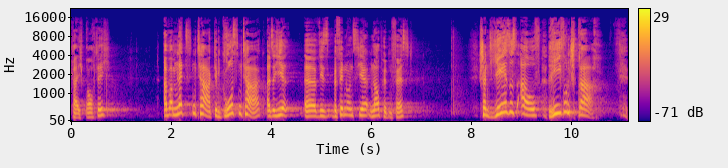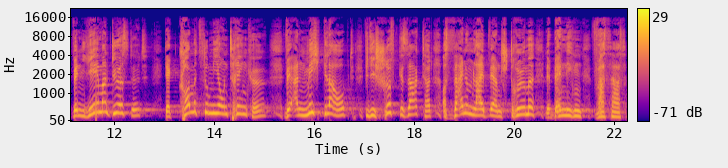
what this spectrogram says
Kai, ich brauche dich. Aber am letzten Tag, dem großen Tag, also hier, äh, wir befinden uns hier im Laubhüttenfest, stand Jesus auf, rief und sprach, wenn jemand dürstet, der komme zu mir und trinke. Wer an mich glaubt, wie die Schrift gesagt hat, aus seinem Leib werden Ströme lebendigen Wassers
